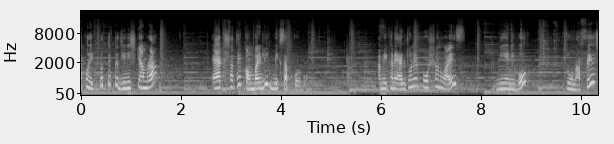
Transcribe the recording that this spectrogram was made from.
এখন এই প্রত্যেকটা জিনিসকে আমরা একসাথে কম্বাইনলি মিক্স আপ করব। আমি এখানে একজনের পোর্শন ওয়াইজ নিয়ে নিব টুনা ফিশ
